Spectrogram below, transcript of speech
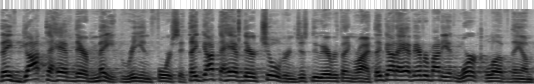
They've got to have their mate reinforce it. They've got to have their children just do everything right. They've got to have everybody at work love them.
